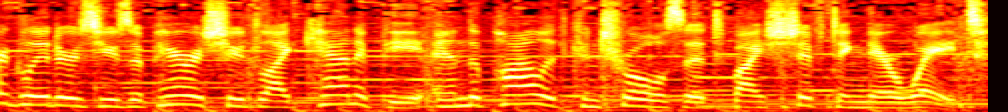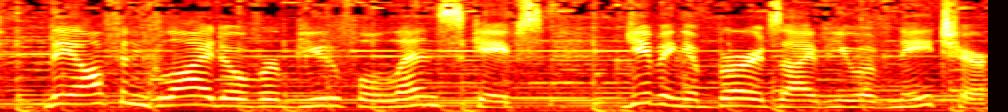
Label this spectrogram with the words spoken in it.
Paragliders use a parachute-like canopy and the pilot controls it by shifting their weight. They often glide over beautiful landscapes, giving a bird's eye view of nature.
